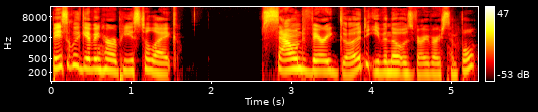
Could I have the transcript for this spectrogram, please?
basically giving her a piece to like sound very good, even though it was very very simple.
